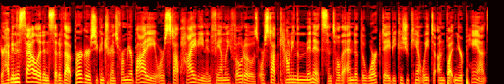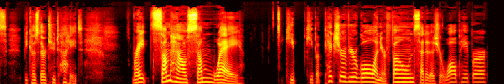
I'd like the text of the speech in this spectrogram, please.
You're having the salad instead of that burger so you can transform your body or stop hiding in family photos or stop counting the minutes until the end of the workday because you can't wait to unbutton your pants because they're too tight right? Somehow some way keep keep a picture of your goal on your phone set it as your wallpaper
